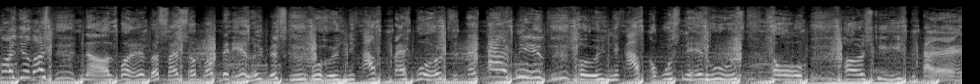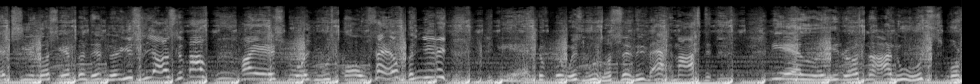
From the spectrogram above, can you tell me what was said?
my life. Now, my of the elements. Going out me. I was near who's so. How she's bad. She was even in the easy as about. I asked what you for fast and you. Yeah, the was losing that much. Yeah, leader of nine who's more.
